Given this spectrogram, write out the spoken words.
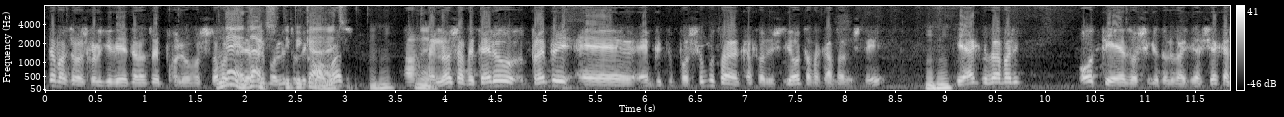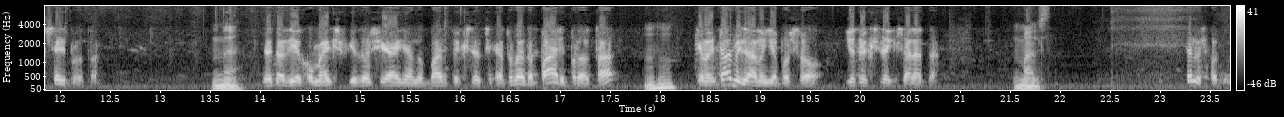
δεν μας απασχολεί και ιδιαίτερα το υπόλοιπο ποσοστό. μας ναι, ενδιαφέρει εντάξει, πολύ το τυπικά δικό μας. έτσι. Μμμ, ναι. Αφενός αφετέρου πρέπει ε, επί του ποσού που θα καθοριστεί όταν θα καθοριστεί Μμμ. η ΑΕΚ θα πάρει ό,τι έδωσε για το Λιβαγιασία κασέρι πρώτα. Ναι. Δεν τα 2,6 που είχε δώσει η ΑΕΚ για να τον πάρει το 60% θα τα πάρει πρώτα Μμμ. και μετά μιλάμε για ποσό για το 60 και 40. Μάλιστα. Τέλος πάντων.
